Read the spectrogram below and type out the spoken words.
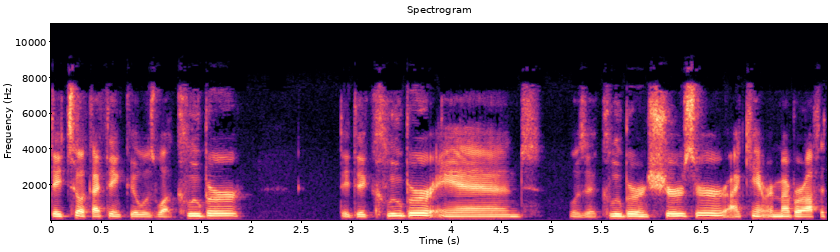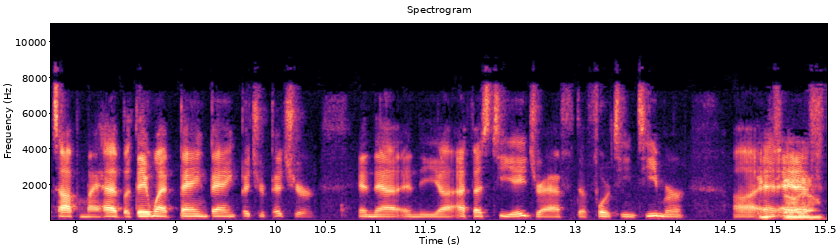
they took I think it was what Kluber? They did Kluber and was it Kluber and Scherzer? I can't remember off the top of my head but they went bang bang pitcher pitcher in that in the uh, FSTA draft the 14 teamer uh, and, so, and if,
